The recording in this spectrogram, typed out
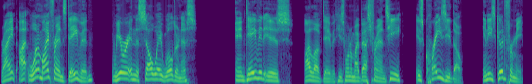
right? I, one of my friends, David, we were in the Selway Wilderness and David is, I love David. He's one of my best friends. He is crazy though, and he's good for me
